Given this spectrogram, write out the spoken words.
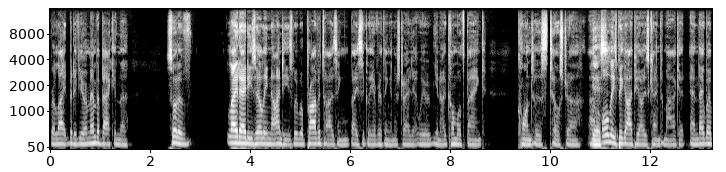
relate, but if you remember back in the sort of late 80s, early 90s, we were privatizing basically everything in Australia. We were, you know, Commonwealth Bank, Qantas, Telstra, um, Yes. all these big IPOs came to market, and they were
